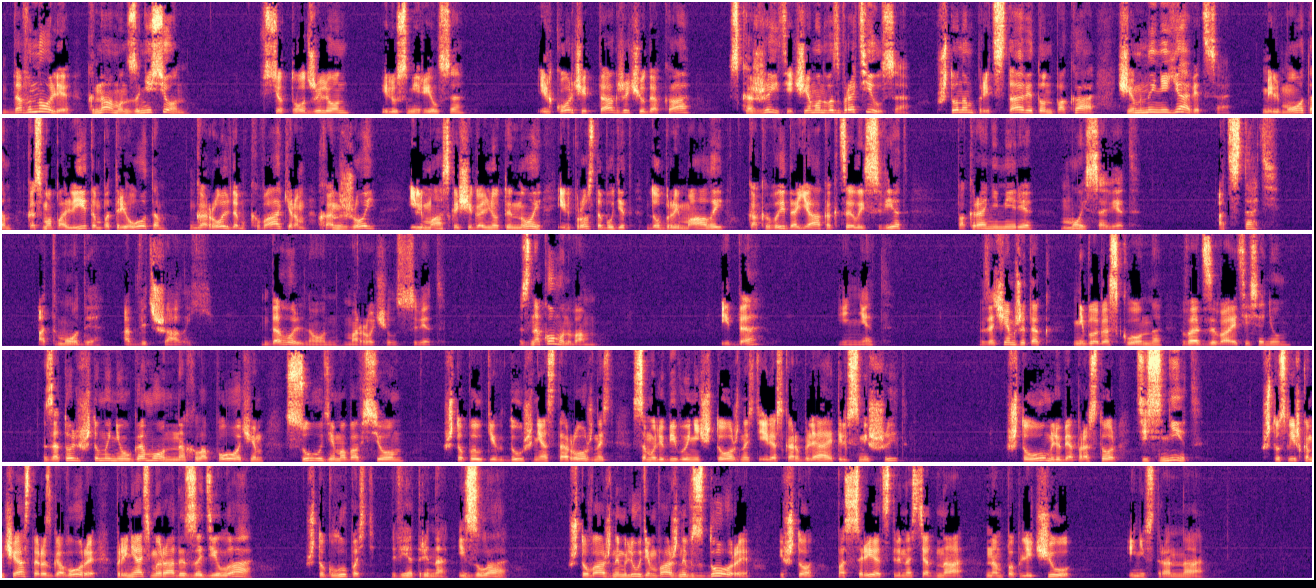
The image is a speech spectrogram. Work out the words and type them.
Давно ли к нам он занесен? Все тот же ли он? Или усмирился? Иль корчит так же чудака? Скажите, чем он возвратился? Что нам представит он пока, чем ныне явится? Мельмотом, космополитом, патриотом, Горольдом, квакером, ханжой? Иль маской щегольнет иной, или просто будет добрый малый, как вы да я, как целый свет? По крайней мере, мой совет — отстать от моды обветшалой. Довольно он морочил свет. Знаком он вам? И да, и нет. Зачем же так неблагосклонно вы отзываетесь о нем? За то, что мы неугомонно хлопочем, судим обо всем, что пылких душ неосторожность, самолюбивую ничтожность или оскорбляет, или смешит, что ум, любя простор, теснит, что слишком часто разговоры принять мы рады за дела, что глупость ветрена и зла, что важным людям важны вздоры, и что посредственность одна нам по плечу и не странна.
